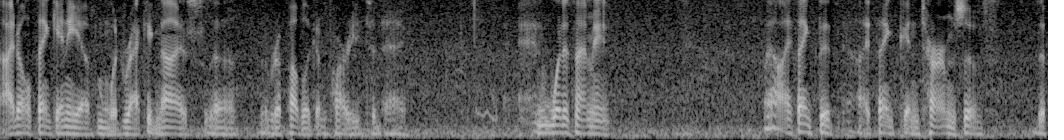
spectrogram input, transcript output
I don't think any of them would recognize the, the Republican Party today. And what does that mean? Well, I think that I think in terms of the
